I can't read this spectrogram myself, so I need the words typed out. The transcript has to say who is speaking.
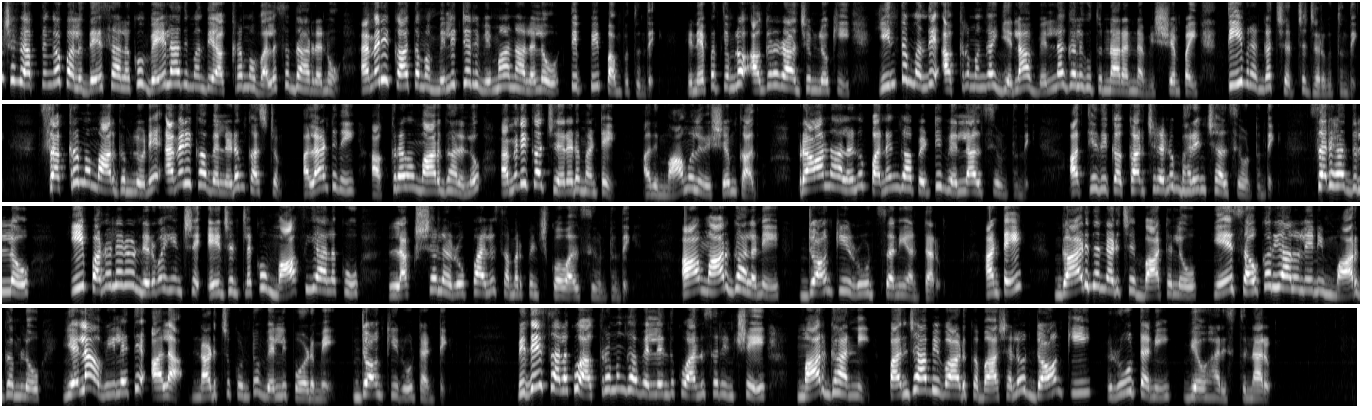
Speaker 1: ప్రపంచవ్యాప్తంగా పలు దేశాలకు వేలాది మంది అక్రమ వలసదారులను అమెరికా తమ మిలిటరీ విమానాలలో తిప్పి పంపుతుంది. ఈ నేపథ్యంలో అగ్రరాజ్యంలోకి ఇంతమంది అక్రమంగా ఎలా వెళ్ళగలుగుతున్నారన్న విషయంపై తీవ్రంగా చర్చ జరుగుతుంది. సక్రమ మార్గంలోనే అమెరికా వెళ్ళడం కష్టం. అలాంటిది అక్రమ మార్గాలలో అమెరికా చేరడం అంటే అది మామూలు విషయం కాదు. ప్రాణాలను పనంగా పెట్టి వెళ్ళాల్సి ఉంటుంది. అత్యధిక ఖర్చులను భరించాల్సి ఉంటుంది. సరిహద్దుల్లో ఈ పనులను నిర్వహించే ఏజెంట్లకు మాఫియాలకు లక్షల రూపాయలు సమర్పించుకోవాల్సి ఉంటుంది. ఆ మార్గాలని డాంకీ రూట్స్ అని అంటారు. అంటే గాడిద నడిచే బాటలో ఏ సౌకర్యాలు లేని మార్గంలో ఎలా వీలైతే అలా నడుచుకుంటూ వెళ్ళిపోవడమే డాంకీ రూట్ అంటే. విదేశాలకు అక్రమంగా వెళ్ళేందుకు అనుసరించే మార్గాన్ని పంజాబీ వాడుక భాషలో డాంకీ రూట్ అని వ్యవహరిస్తున్నారు.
